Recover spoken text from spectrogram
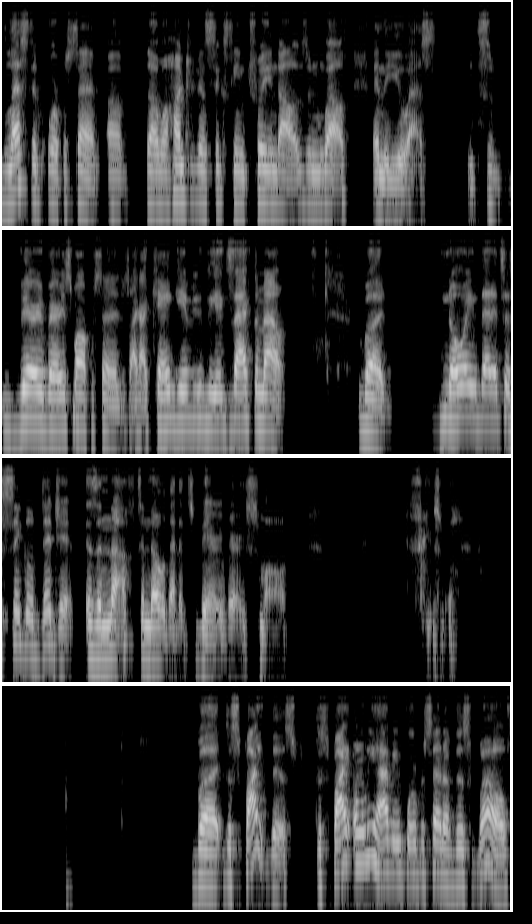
less than 4% of the $116 trillion in wealth in the US. It's a very, very small percentage. Like I can't give you the exact amount, but knowing that it's a single digit is enough to know that it's very, very small. Excuse me. But despite this, despite only having 4% of this wealth,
